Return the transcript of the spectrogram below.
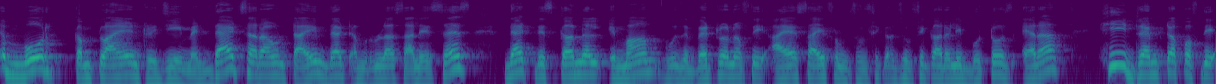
a more compliant regime. And that's around time that Amrullah Saleh says that this Colonel Imam, who is a veteran of the ISI from Zulfikar, Ali Bhutto's era, he dreamt up of the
